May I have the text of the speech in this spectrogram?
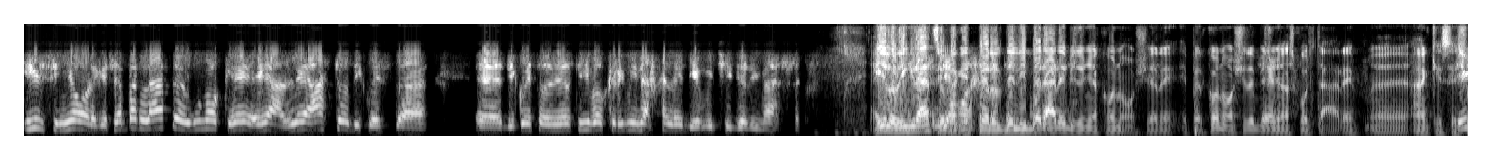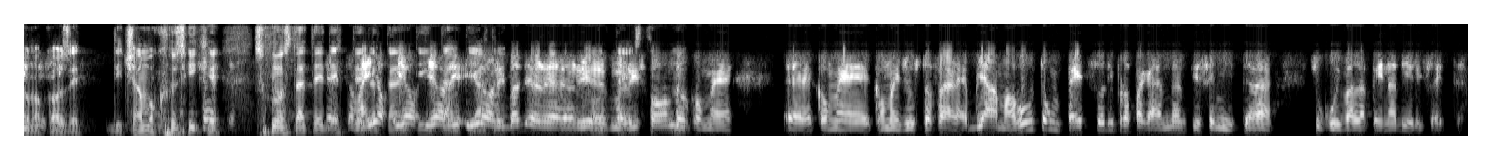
Il signore che ci ha parlato è uno che è alleato di questa, eh, di questo tentativo criminale di omicidio di massa. E io lo ringrazio Andiamo perché per deliberare bisogna conoscere e per conoscere bisogna certo. ascoltare, eh, anche se sì, sono sì, cose, sì. diciamo così, certo. che sono state certo, dette da tanti, io, io, io ribad- rispondo mm. come, eh, come, come è giusto fare. Abbiamo avuto un pezzo di propaganda antisemita su cui vale la pena di riflettere.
